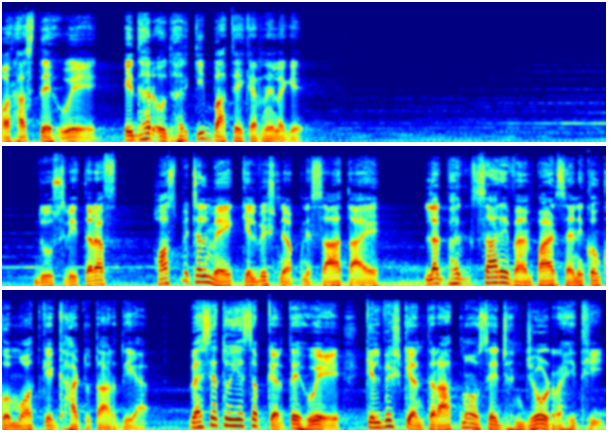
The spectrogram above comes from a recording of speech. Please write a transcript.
और हँसते हुए इधर उधर की बातें करने लगे। दूसरी तरफ़, हॉस्पिटल में किलविश ने अपने साथ आए, लगभग सारे वैम्पायर सैनिकों को मौत के घाट उतार दिया। वैसे तो यह सब करते हुए किलविश की अंतरात्मा उसे झंझोड़ रही थी।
